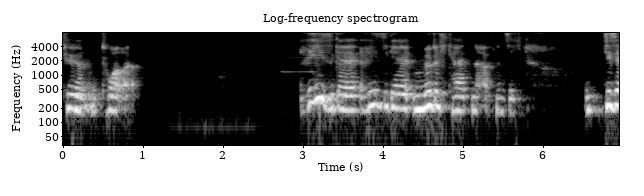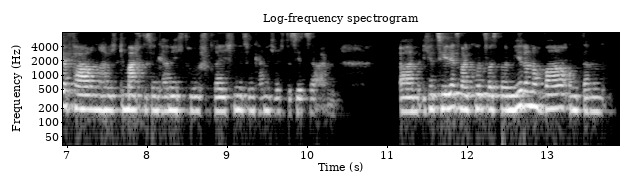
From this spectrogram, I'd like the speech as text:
Türen und Tore. Riesige, riesige Möglichkeiten eröffnen sich. Und diese Erfahrung habe ich gemacht, deswegen kann ich darüber sprechen, deswegen kann ich euch das jetzt sagen. Ähm, ich erzähle jetzt mal kurz, was bei mir dann noch war und dann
